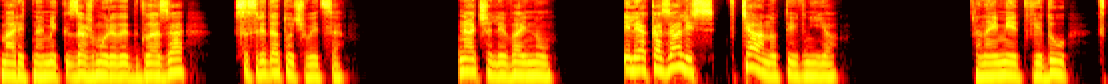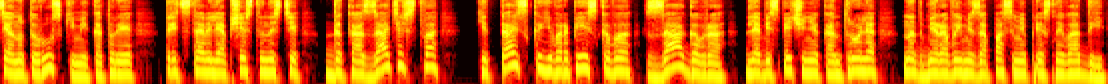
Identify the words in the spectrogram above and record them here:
Марит на миг зажмуривает глаза, сосредоточивается. «Начали войну. Или оказались втянуты в нее». Она имеет в виду втянуты русскими, которые представили общественности доказательства китайско-европейского заговора для обеспечения контроля над мировыми запасами пресной воды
